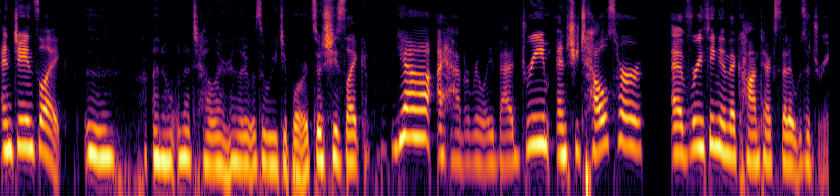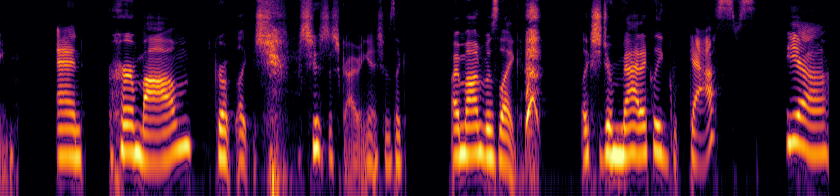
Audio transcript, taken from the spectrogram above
And Jane's like, "Ugh, I don't want to tell her that it was a Ouija board. So she's like, Yeah, I had a really bad dream. And she tells her everything in the context that it was a dream. And her mom, like, she, she was describing it. She was like, My mom was like, like she dramatically gasps. Yeah.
